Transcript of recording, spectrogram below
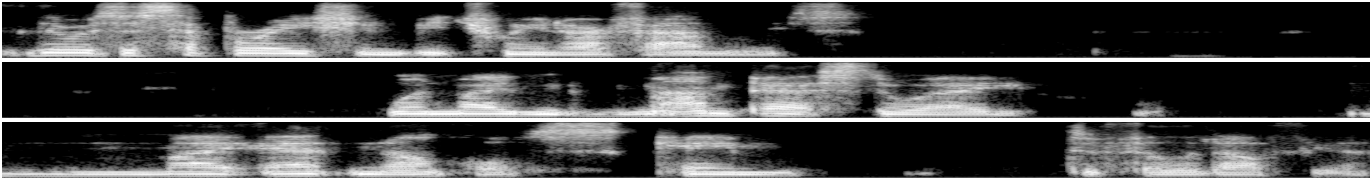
there was a separation between our families. When my mom passed away, my aunt and uncles came to Philadelphia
